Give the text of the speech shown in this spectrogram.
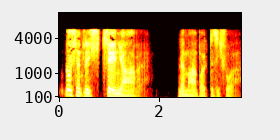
Durchschnittlich zehn Jahre. Lamar beugte sich vor.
